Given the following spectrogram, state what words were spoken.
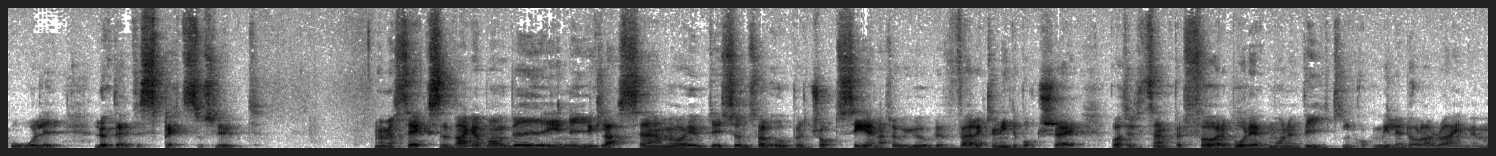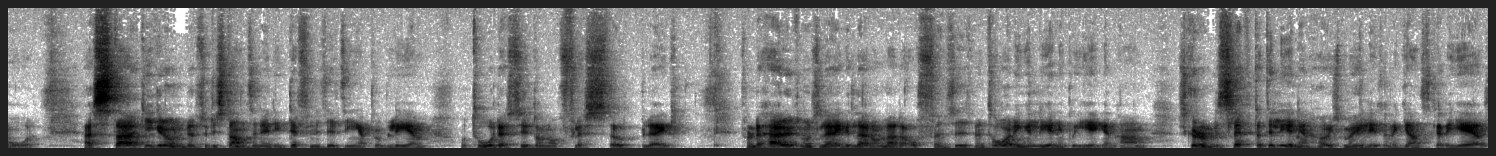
hål i. Luktar lite spets och slut. Nummer 6, Vagabond Bee är ny i klassen men var ute i Sundsvall Open Trot senast och gjorde verkligen inte bort sig. Var till exempel före både Månen Viking och Million Dollar Rhyme med mål. Är stark i grunden så distansen är det definitivt inga problem och tål dessutom de flesta upplägg. Från det här utgångsläget lär de ladda offensivt men tar ingen ledning på egen hand. Skulle de bli släppta till ledningen höjs möjligheterna ganska rejält.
